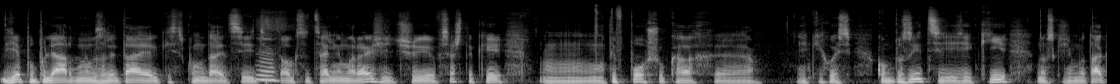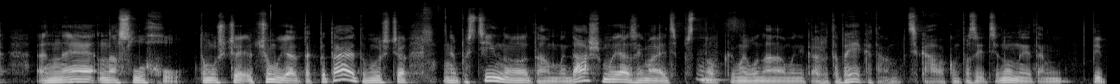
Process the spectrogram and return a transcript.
Є популярним, залітає якісь рекомендації, TikTok, соціальні мережі, чи все ж таки ти в пошуках е, якихось композицій, які, ну скажімо так, не на слуху. Тому що чому я так питаю? Тому що е, постійно там Даша моя займається постановками, вона мені каже, тебе яка там цікава композиція? Ну, не там під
